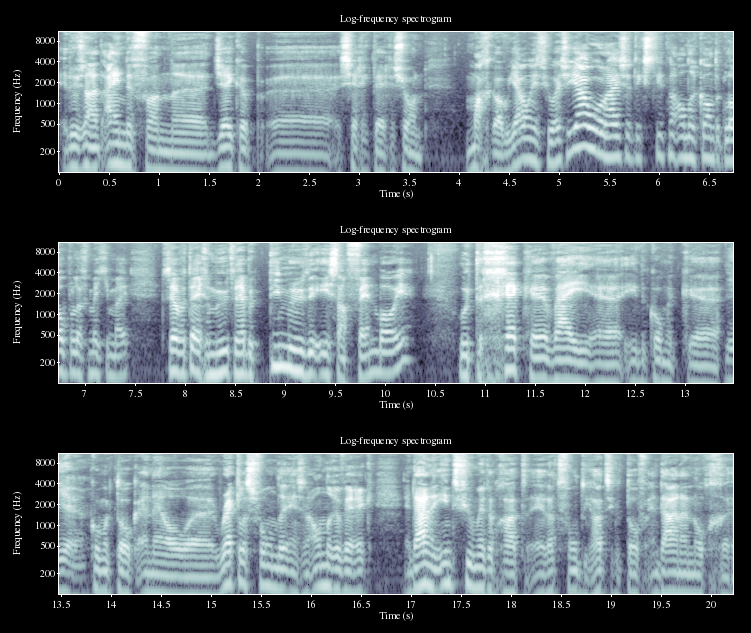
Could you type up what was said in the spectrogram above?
En dus aan het einde van Jacob zeg ik tegen Sean, mag ik ook jouw interview? Hij zei, ja hoor. Hij zegt, ik zit aan de andere kant, ik loop wel even met je mee. Dus hebben we tegen een muur, toen heb ik tien minuten eerst aan fanboyen. Hoe te gek wij eh, in de comic... eh. Comic Talk NL eh, Reckless vonden en zijn andere werk. En daarna een interview met hem gehad. En dat vond hij hartstikke tof. En daarna nog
